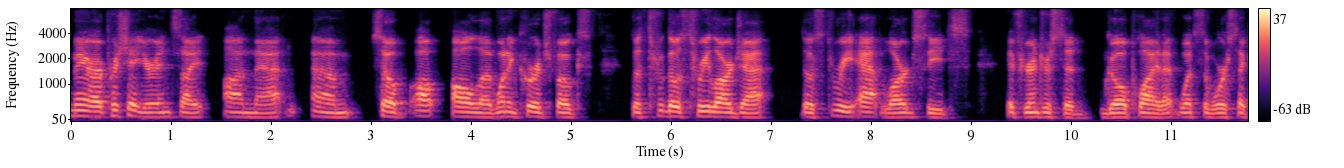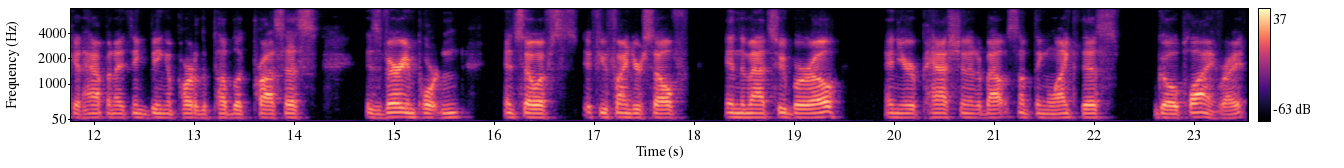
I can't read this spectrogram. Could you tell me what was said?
Mayor, I appreciate your insight on that. Um, so I'll, I'll uh, want to encourage folks the th- those three large at those three at large seats if you're interested go apply that what's the worst that could happen i think being a part of the public process is very important and so if if you find yourself in the mat-su borough and you're passionate about something like this, go apply, right?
